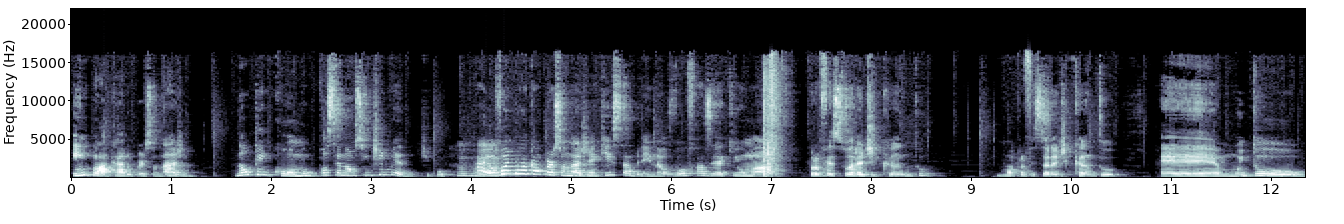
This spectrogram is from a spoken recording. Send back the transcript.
emplacar o personagem, não tem como você não sentir medo. Tipo, Uhum. ah, eu vou emplacar um personagem aqui, Sabrina. Eu vou fazer aqui uma professora de canto. Uma professora de canto é, muito,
